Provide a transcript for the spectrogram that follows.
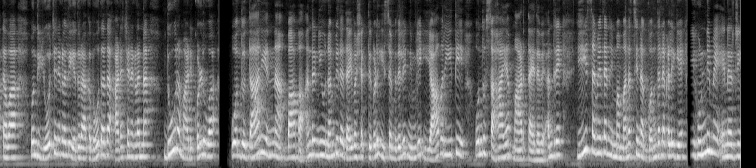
ಅಥವಾ ಒಂದು ಯೋಜನೆಗಳಲ್ಲಿ ಎದುರಾಗಬಹುದಾದ ಅಡಚಣೆಗಳನ್ನು ದೂರ ಮಾಡಿಕೊಳ್ಳುವ ಒಂದು ದಾರಿಯನ್ನು ಬಾಬಾ, ಅಂದರೆ ನೀವು ನಂಬಿದ ದೈವಶಕ್ತಿಗಳು ಈ ಸಮಯದಲ್ಲಿ ನಿಮಗೆ ಯಾವ ರೀತಿ ಒಂದು ಸಹಾಯ ಮಾಡ್ತಾ ಇದ್ದಾವೆ ಅಂದರೆ ಈ ಸಮಯದ ನಿಮ್ಮ ಮನಸ್ಸಿನ ಗೊಂದಲಗಳಿಗೆ ಈ ಹುಣ್ಣಿಮೆ ಎನರ್ಜಿ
